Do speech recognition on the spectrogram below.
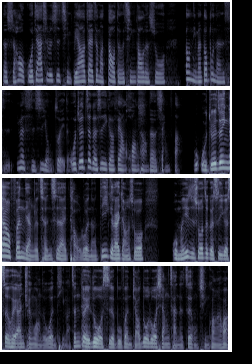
的时候，国家是不是请不要再这么道德清高的说，哦，你们都不能死，因为死是有罪的？我觉得这个是一个非常荒唐的想法。我我觉得这应该要分两个层次来讨论啊。第一个来讲说，我们一直说这个是一个社会安全网的问题嘛，针对对弱势的部分，假如弱弱相残的这种情况的话，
